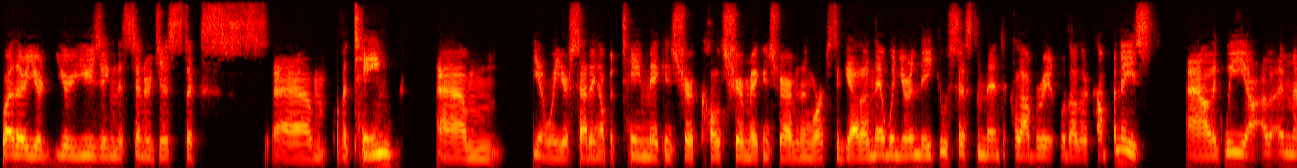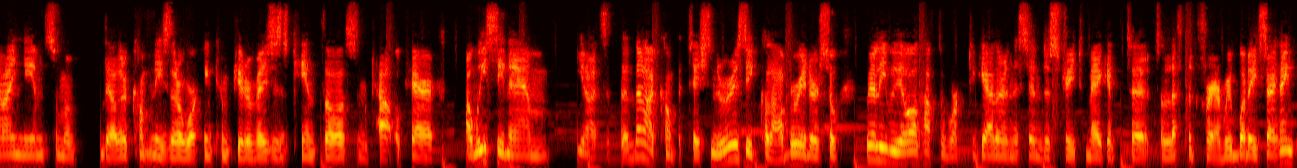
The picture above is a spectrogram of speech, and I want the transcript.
whether you're you're using the synergistics um, of a team, um, you know, when you're setting up a team, making sure culture, making sure everything works together. And then when you're in the ecosystem, then to collaborate with other companies. Uh, like we, I mean, I named some of the other companies that are working computer visions, Cainthus and Cattle Care, and we see them. You know, it's they're not competition; they're really collaborators. So really, we all have to work together in this industry to make it to, to lift it for everybody. So I think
